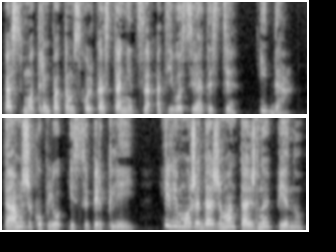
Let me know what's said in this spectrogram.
Посмотрим потом, сколько останется от его святости. И да, там же куплю и суперклей. Или, может, даже монтажную пену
